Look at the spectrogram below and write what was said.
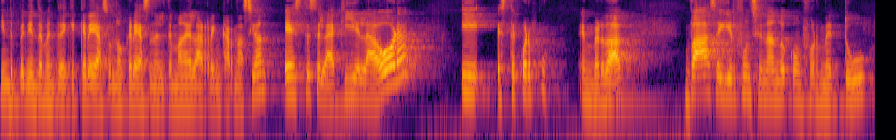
independientemente de que creas o no creas en el tema de la reencarnación, este es el aquí y el ahora y este cuerpo en verdad, va a seguir funcionando conforme tú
